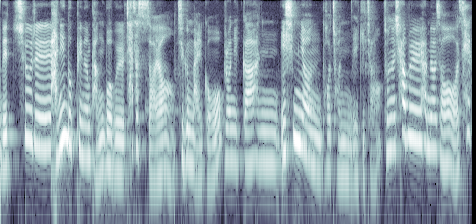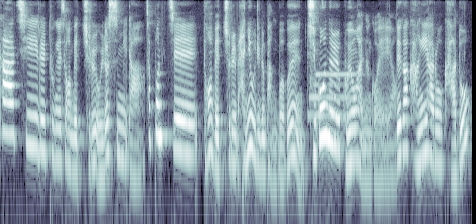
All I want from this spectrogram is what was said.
매출을 많이 높이는 방법을 찾았어요. 지금 말고. 그러니까 한 20년 더 전 얘기죠. 저는 샵을 하면서 세 가지를 통해서 매출을 올렸습니다. 첫 번째 더 매출을 많이 올리는 방법은 직원을 고용하는 거예요. 내가 강의하러 가도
